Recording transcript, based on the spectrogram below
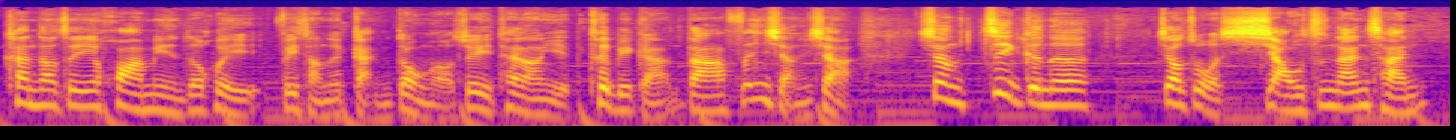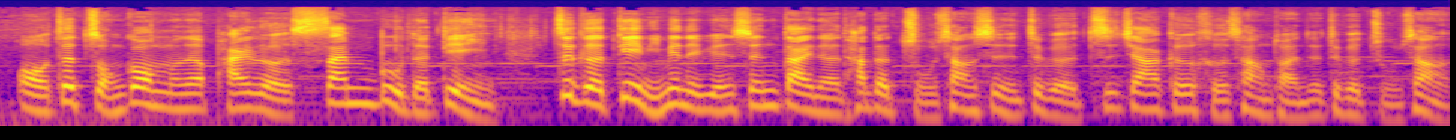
看到这些画面都会非常的感动哦。所以太郎也特别跟大家分享一下，像这个呢。叫做小子难缠。哦，这总共呢拍了三部的电影。这个电影里面的原声带呢，它的主唱是这个芝加哥合唱团的这个主唱，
